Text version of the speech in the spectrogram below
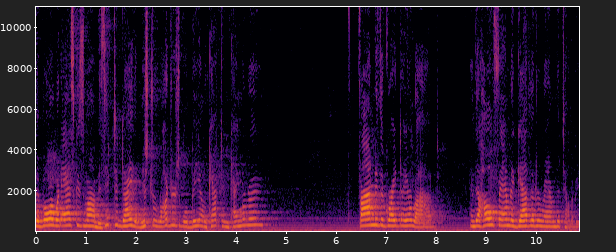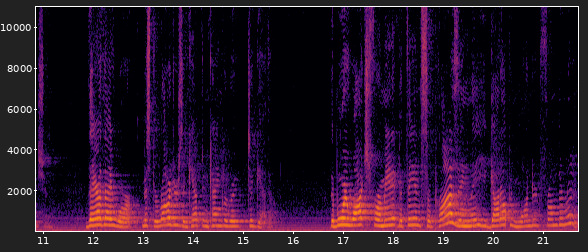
the boy would ask his mom, Is it today that Mr. Rogers will be on Captain Kangaroo? Finally, the great day arrived, and the whole family gathered around the television. There they were, Mr. Rogers and Captain Kangaroo together. The boy watched for a minute, but then, surprisingly, he got up and wandered from the room.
